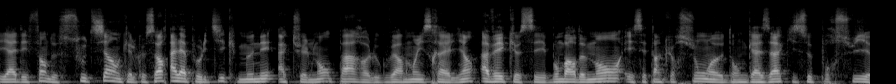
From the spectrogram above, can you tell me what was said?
et à des fins de soutien en quelque sorte à la politique menée actuellement par le gouvernement israélien avec ces bombardements et cette incursion dans Gaza qui se poursuit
